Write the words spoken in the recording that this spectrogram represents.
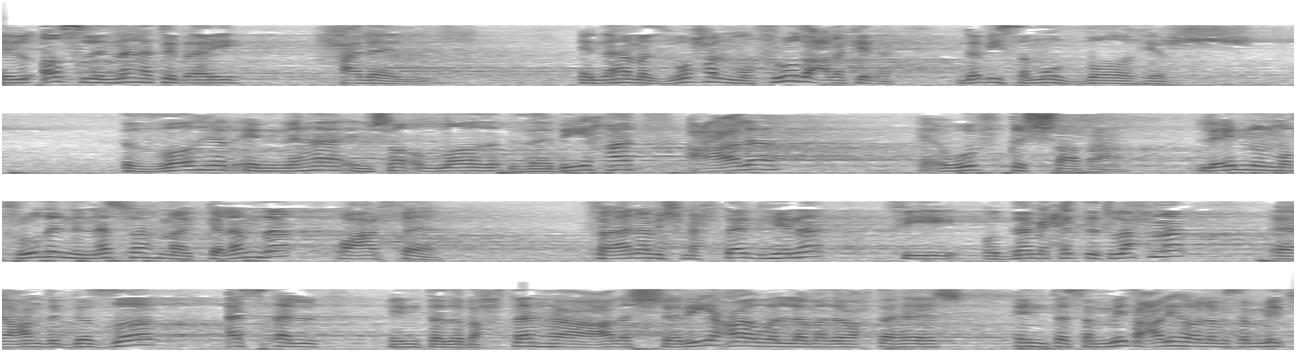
الأصل إنها تبقى إيه؟ حلال. إنها مذبوحة المفروض على كده. ده بيسموه الظاهر. الظاهر إنها إن شاء الله ذبيحة على وفق الشرع. لأنه المفروض إن الناس فاهمة الكلام ده وعارفاه. فأنا مش محتاج هنا في قدامي حتة لحمة عند الجزار أسأل أنت ذبحتها على الشريعة ولا ما ذبحتهاش؟ أنت سميت عليها ولا ما سميتش؟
